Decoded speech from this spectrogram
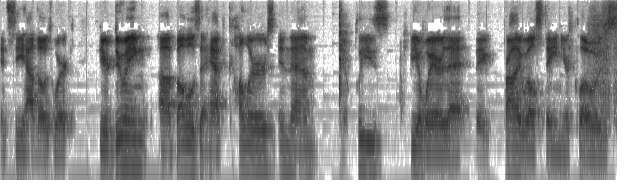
and see how those work. If you're doing uh, bubbles that have colors in them, you know, please be aware that they probably will stain your clothes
